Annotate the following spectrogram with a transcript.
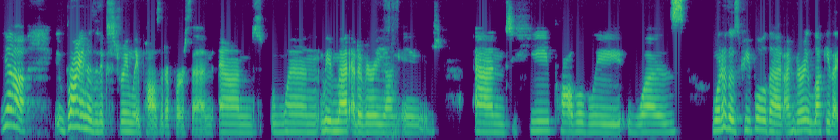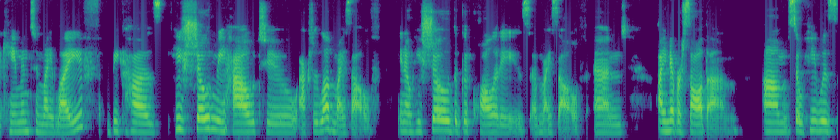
yeah, eh, Brian is an extremely positive person. And when we met at a very young age, and he probably was one of those people that I'm very lucky that came into my life because he showed me how to actually love myself. You know, he showed the good qualities of myself, and I never saw them. Um, so he was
